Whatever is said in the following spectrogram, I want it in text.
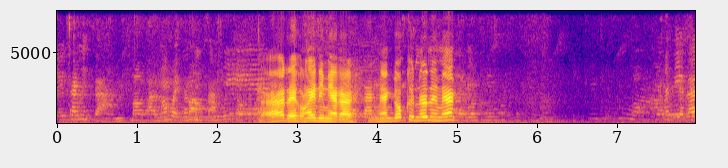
อยู่ชั้นอีสานบางอันเอาไว้ชั้นอีสาน อ่าได้ของไอ้นี่แม็กอะแม็กยกขึ้นเด้อนี่แม็กอันเดียวได้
